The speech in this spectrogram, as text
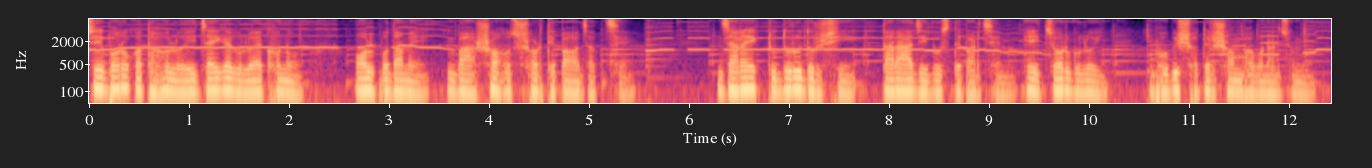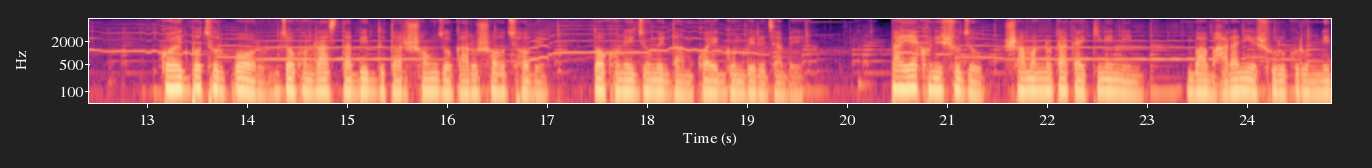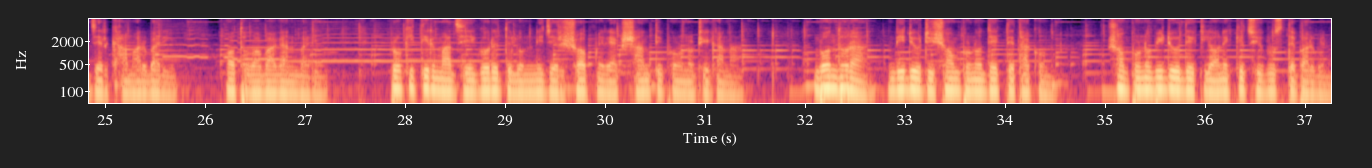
সবচেয়ে বড় কথা হলো এই জায়গাগুলো এখনও অল্প দামে বা সহজ শর্তে পাওয়া যাচ্ছে। যারা একটু দূরদর্শী, তারা আজই বুঝতে পারছেন এই চরগুলোই ভবিষ্যতের সম্ভাবনার জমি। কয়েক বছর পর যখন রাস্তা বিদ্যুৎ আর সংযোগ আরও সহজ হবে, তখন এই জমির দাম কয়েক গুণ বেড়ে যাবে। তাই এখনই সুযোগ, সামান্য টাকায় কিনে নিন বা ভাড়া নিয়ে শুরু করুন নিজের খামার বাড়ি অথবা বাগান বাড়ি। প্রকৃতির মাঝে গড়ে তুলুন নিজের স্বপ্নের এক শান্তিপূর্ণ ঠিকানা। বন্ধুরা ভিডিওটি সম্পূর্ণ দেখতে থাকুন। সম্পূর্ণ ভিডিও দেখলে অনেক কিছুই বুঝতে পারবেন।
